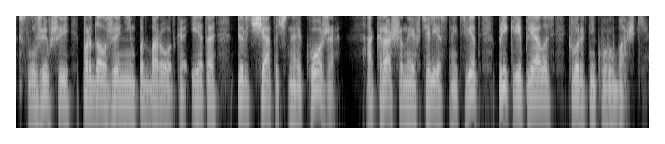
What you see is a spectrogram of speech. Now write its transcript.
служившей продолжением подбородка, и эта перчаточная кожа, окрашенная в телесный цвет, прикреплялась к воротнику рубашки.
